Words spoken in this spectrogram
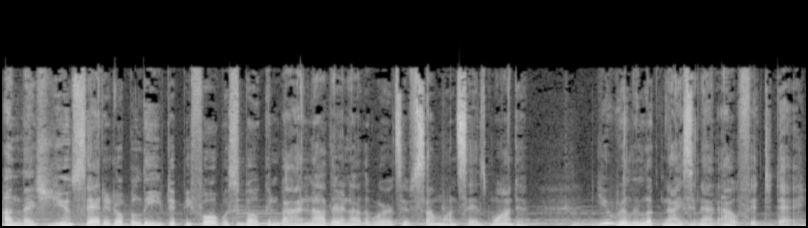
Unless you said it or believed it before it was spoken by another. In other words, if someone says, Wanda, you really look nice in that outfit today.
